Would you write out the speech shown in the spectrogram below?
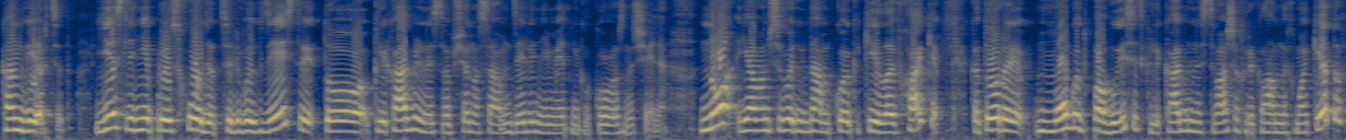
конвертит. Если не происходит целевых действий, то кликабельность вообще на самом деле не имеет никакого значения. Но я вам сегодня дам кое-какие лайфхаки, которые могут повысить кликабельность ваших рекламных макетов.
